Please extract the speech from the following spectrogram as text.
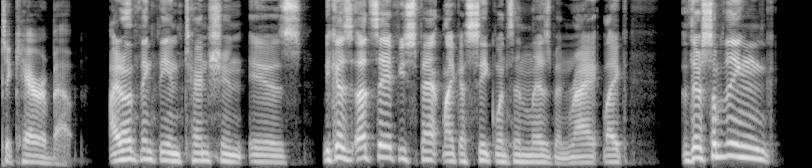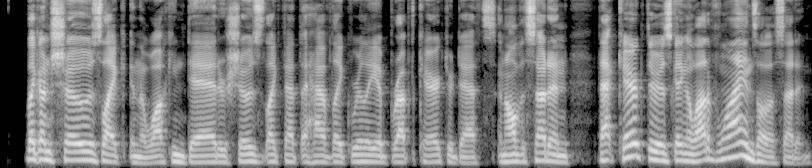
to care about I don't think the intention is because let's say if you spent like a sequence in Lisbon, right? Like there's something like on shows like in The Walking Dead or shows like that that have like really abrupt character deaths, and all of a sudden that character is getting a lot of lines. All of a sudden,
